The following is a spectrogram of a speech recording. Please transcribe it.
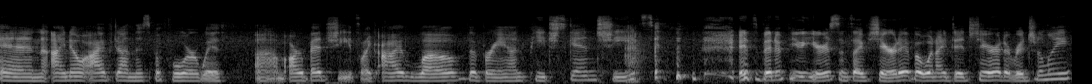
And I know I've done this before with um, our bed sheets. Like I love the brand Peach Skin sheets. it's been a few years since I've shared it, but when I did share it originally,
